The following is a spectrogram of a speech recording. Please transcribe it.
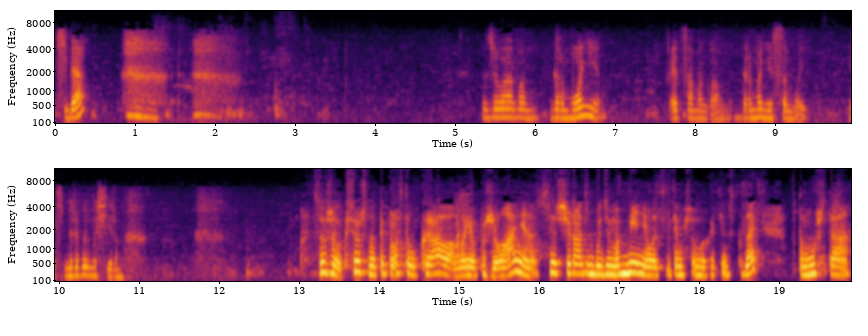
себя, Желаю вам гармонии. Это самое главное. Гармонии с собой и с мировым эфиром. Слушай, Ксюш, ну ты просто украла мое пожелание. В следующий раз будем обмениваться тем, что мы хотим сказать, потому что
